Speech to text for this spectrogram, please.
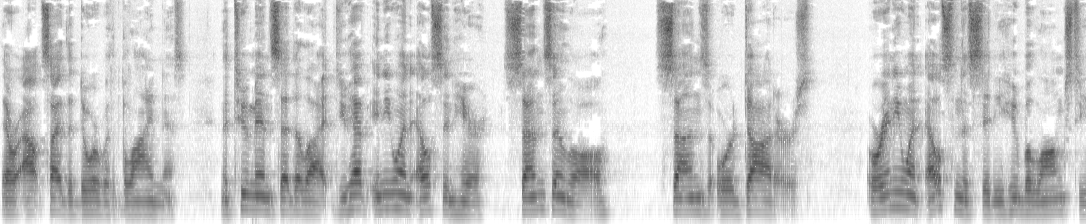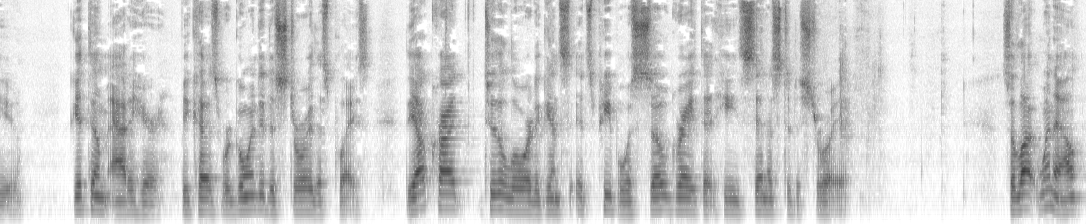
that were outside the door with blindness. And the two men said to Lot, Do you have anyone else in here, sons in law, sons or daughters? Or anyone else in the city who belongs to you. Get them out of here, because we're going to destroy this place. The outcry to the Lord against its people was so great that he sent us to destroy it. So Lot went out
